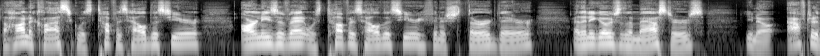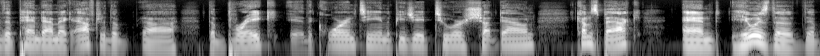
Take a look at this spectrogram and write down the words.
The Honda Classic was tough as hell this year. Arnie's event was tough as hell this year. He finished third there, and then he goes to the Masters. You know, after the pandemic, after the uh, the break, eh, the quarantine, the PGA Tour shut down, he comes back, and he was the the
